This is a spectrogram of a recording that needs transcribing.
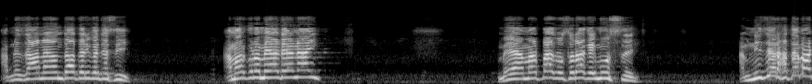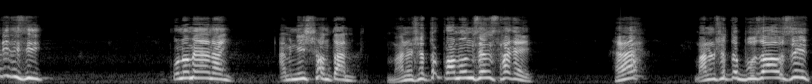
আপনি জানেন তাড়াতাড়ি করতেছি আমার কোনো মেয়ে টেয়া নাই। মেয়ে আমার পাঁচ বছর আগে মরছে। আমি নিজের হাতে মাটি দিছি। কোনো মেয়ে নাই। আমি নিঃসন্তান। মানুষের তো কমন সেন্স থাকে। হ্যাঁ? মানুষের তো বোঝা উচিত।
